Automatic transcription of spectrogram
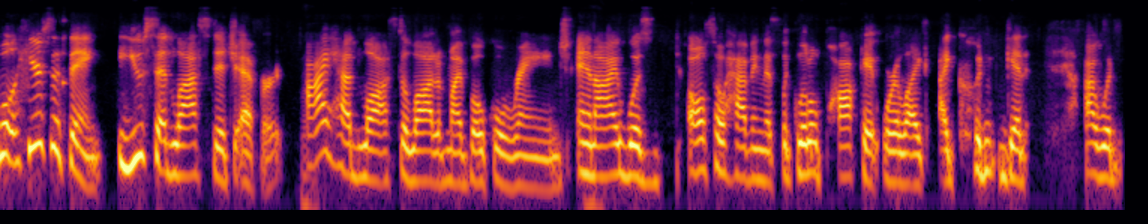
Well, here's the thing. You said last ditch effort. I had lost a lot of my vocal range and I was also having this like little pocket where like I couldn't get I would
